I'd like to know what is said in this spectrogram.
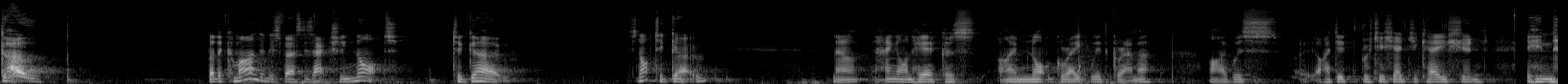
Go. But the command in this verse is actually not to go. It's not to go. Now, hang on here because I'm not great with grammar. I was I did British education in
